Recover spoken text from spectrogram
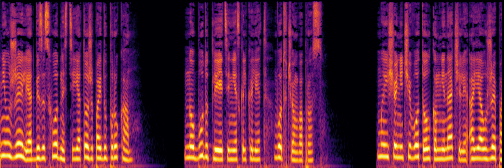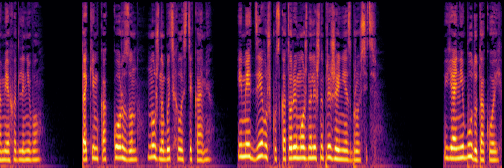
Неужели от безысходности я тоже пойду по рукам? Но будут ли эти несколько лет? Вот в чем вопрос. Мы еще ничего толком не начали, а я уже помеха для него. Таким, как Корзун, нужно быть холостяками. Иметь девушку, с которой можно лишь напряжение сбросить. Я не буду такой.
